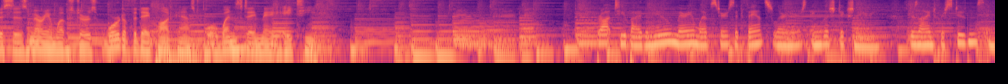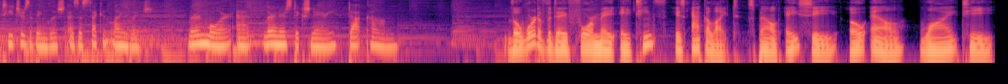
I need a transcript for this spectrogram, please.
This is Merriam-Webster's Word of the Day podcast for Wednesday, May 18th. Brought to you by the new Merriam-Webster's Advanced Learners English Dictionary, designed for students and teachers of English as a second language. Learn more at learnersdictionary.com. The word of the day for May 18th is acolyte, spelled A C O L Y T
